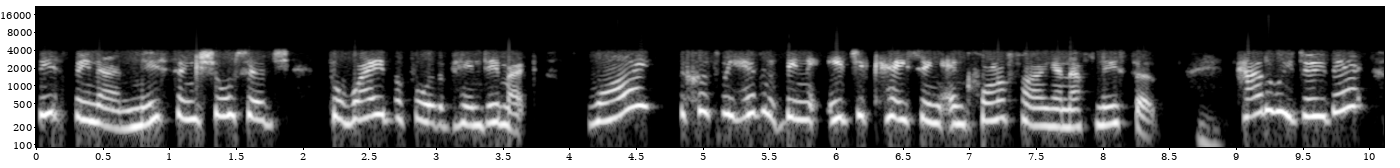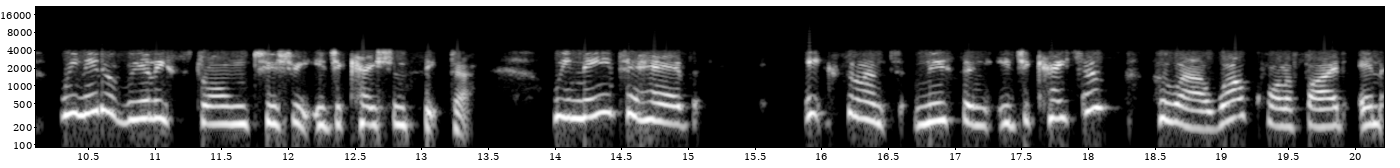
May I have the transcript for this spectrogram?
There's been a nursing shortage for way before the pandemic. Why? Because we haven't been educating and qualifying enough nurses. Hmm. How do we do that? We need a really strong tertiary education sector. We need to have excellent nursing educators who are well qualified and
